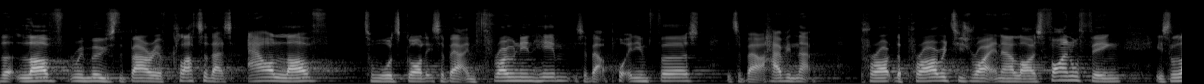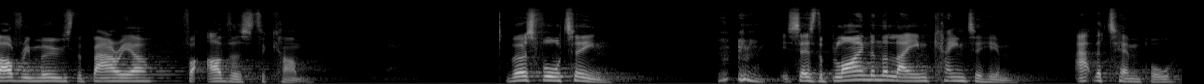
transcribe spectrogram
that love removes the barrier of clutter. That's our love towards God. It's about enthroning Him, it's about putting Him first, it's about having that the priorities right in our lives. Final thing is love removes the barrier for others to come. Verse 14 it says, The blind and the lame came to him at the temple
